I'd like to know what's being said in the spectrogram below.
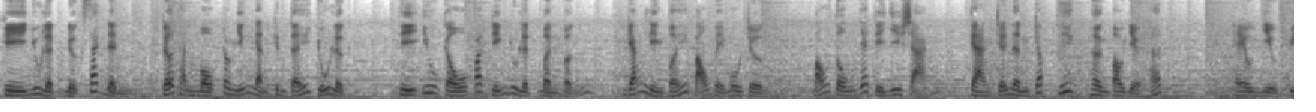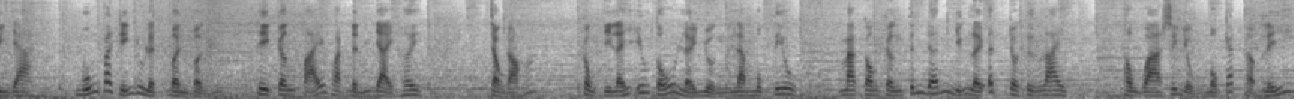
Khi du lịch được xác định trở thành một trong những ngành kinh tế chủ lực thì yêu cầu phát triển du lịch bền vững gắn liền với bảo vệ môi trường, bảo tồn giá trị di sản càng trở nên cấp thiết hơn bao giờ hết. Theo nhiều chuyên gia, muốn phát triển du lịch bền vững thì cần phải hoạch định dài hơi. Trong đó, không chỉ lấy yếu tố lợi nhuận làm mục tiêu mà còn cần tính đến những lợi ích cho tương lai thông qua sử dụng một cách hợp lý,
